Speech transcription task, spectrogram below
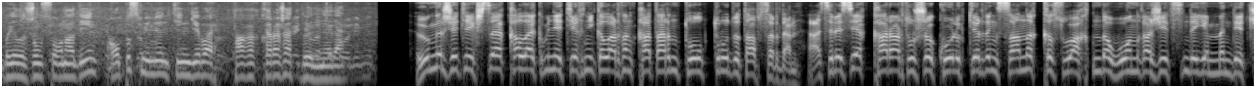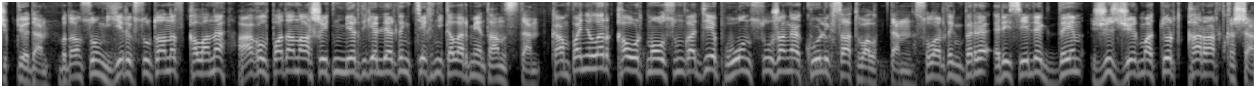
Биыл жыл соңына дейін 60 миллион теңге бар. Тағы қаражат бөлінеді. Өңір жетекшісі қала әкіміне техникалардың қатарын толықтыруды тапсырды. Әсіресе қар артушы көліктердің саны қыс уақытында онға жетсін деген міндет жүктеді. Бұдан соң Ерік Сұлтанов қаланы ағылпадан аршитын мердігерлердің техникаларымен танысты. Компаниялар қауырт маусымға деп 10 су жаңа көлік сатып алыпты. Солардың бірі ресейлік ДМ 124 қар артқышы.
